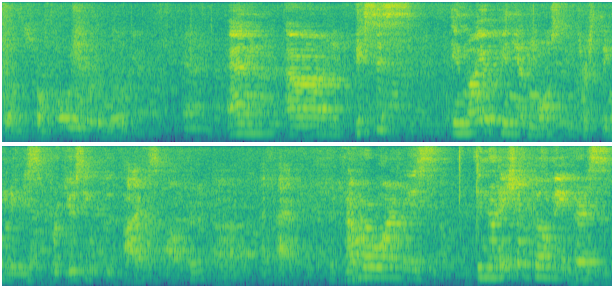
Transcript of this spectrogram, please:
films from all over the world, and, um, this is, in my opinion, most interestingly, is producing two types of uh, effect. Number one is Indonesian filmmakers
